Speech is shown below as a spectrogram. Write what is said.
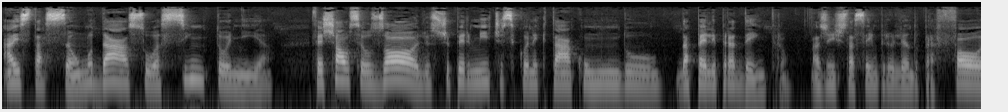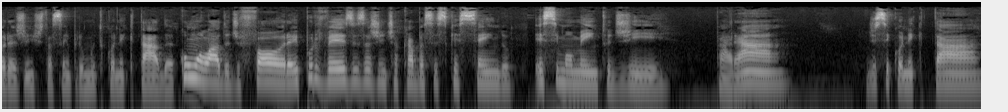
a estação, mudar a sua sintonia. Fechar os seus olhos te permite se conectar com o mundo da pele para dentro. A gente está sempre olhando para fora, a gente está sempre muito conectada com o lado de fora e por vezes a gente acaba se esquecendo esse momento de parar, de se conectar,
